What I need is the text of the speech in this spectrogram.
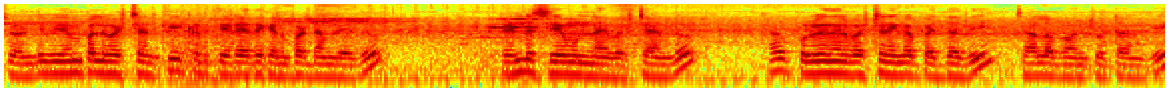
చూడండి వేంపల్లి బస్ స్టాండ్కి ఇక్కడ తేడా అయితే కనపడడం లేదు. రెండు సేమ్ ఉన్నాయి బస్ స్టాండ్లు. కానీ పులివెందుల బస్ స్టాండ్ ఇంకా పెద్దది. చాలా బాగుంది చూడటానికి.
